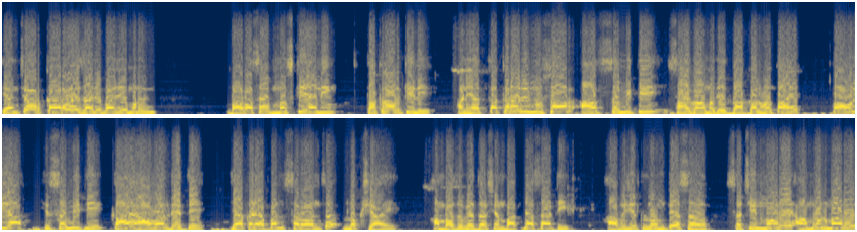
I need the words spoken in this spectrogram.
यांच्यावर कारवाई झाली पाहिजे म्हणून बाबासाहेब मस्के यांनी तक्रार केली आणि या तक्रारीनुसार आज समिती सायगावमध्ये दाखल होत आहे. पाहूया ही समिती काय अहवाल देते याकडे आपण सर्वांचं लक्ष आहे. अंबाजोगाई दर्शन बातम्यासाठी अभिजित लोमटेसह सचिन मोरे अमोल मारे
